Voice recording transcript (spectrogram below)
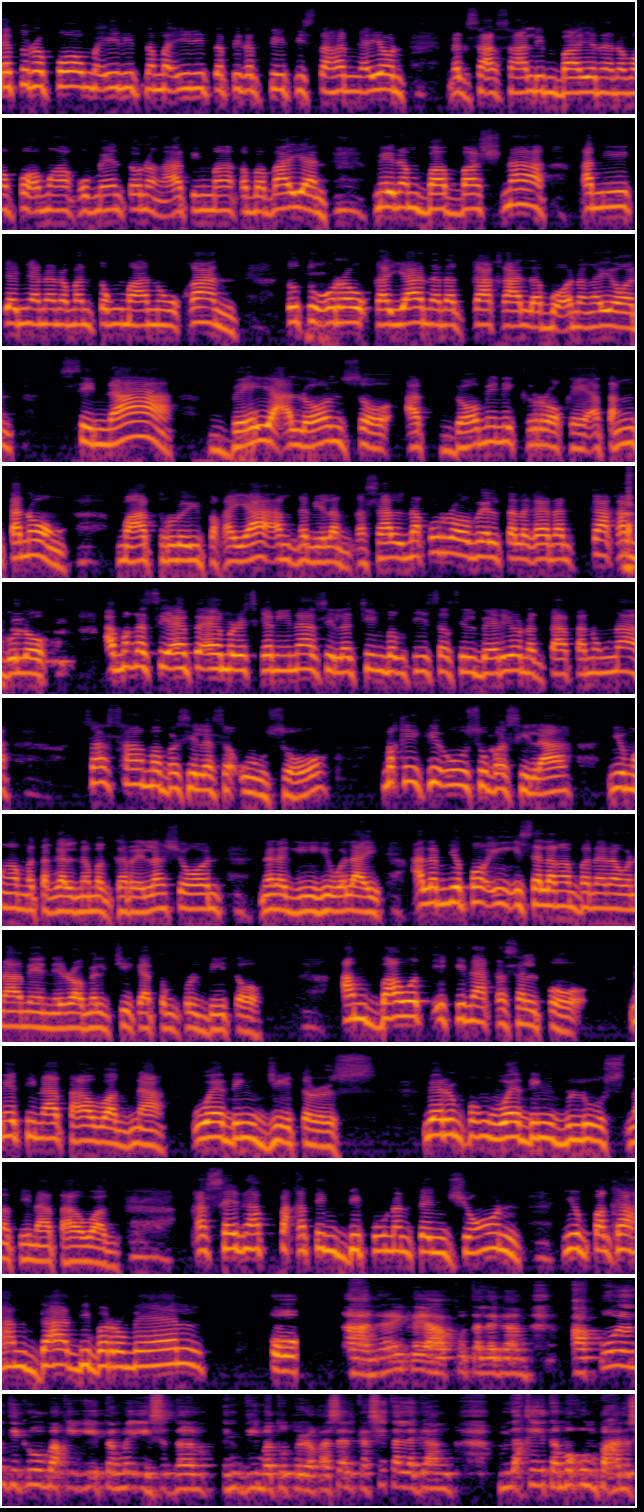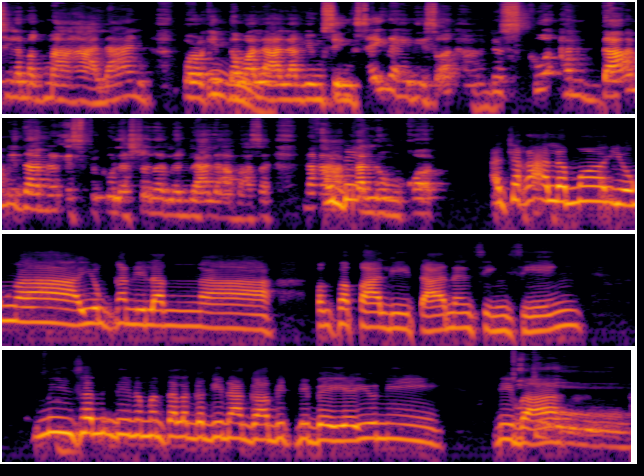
Eto na po ang mainit na mainit na pinagpipistahan ngayon. Nagsasalimbayan na naman po ang mga komento ng ating mga kababayan. May nambabash na, kani-kanya na naman tong manukan. Totoo raw kaya na nagkakalabuan na ngayon sina Bea Alonso at Dominic Roque. At ang tanong, matuloy pa kaya ang kanilang kasal? Naku, Romel, talaga nagkakagulo. ang mga CFMers kanina, sila Ching Bautista Silverio, nagtatanong na, sasama ba sila sa uso? Makikiuso ba sila? Yung mga matagal na magkarelasyon, na naghihiwalay. Alam niyo po, iisa lang ang pananaw namin ni Romel Chica tungkol dito. Ang bawat ikinakasal po, may tinatawag na wedding jitters. Meron pong wedding blues na tinatawag. Kasi napakatindi po ng tensyon. Yung paghahanda, di ba Romel? Nanay, kaya po talagang ako hindi ko makikitang may isip na hindi matutuloy kasal kasi talagang nakita mo kung paano sila magmahalan. Porkit Mm. nawala lang yung singsing na hindi so, Diyos ko, ang dami-dami ng espekulasyon na naglalabasan. Nakakalungkot. At saka alam mo yung ah, yung kanilang ah, pagpapalitan ng singsing, minsan hindi naman talaga ginagamit ni Bea yun eh. 'Di ba?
